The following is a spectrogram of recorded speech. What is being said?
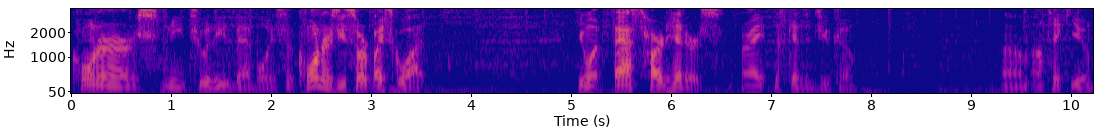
Corners. We need two of these bad boys. So corners you sort by squat. You want fast, hard hitters. All right, this guy's a JUCO. Um, I'll take you.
